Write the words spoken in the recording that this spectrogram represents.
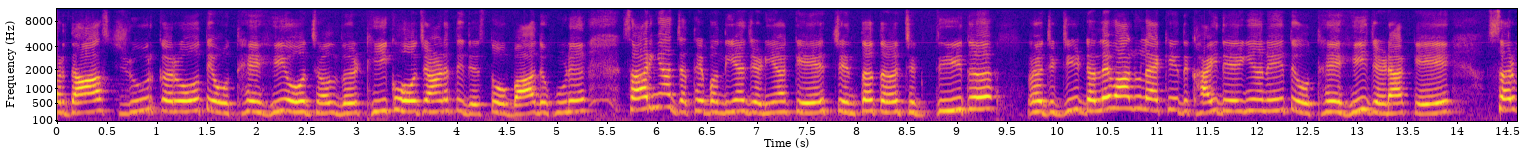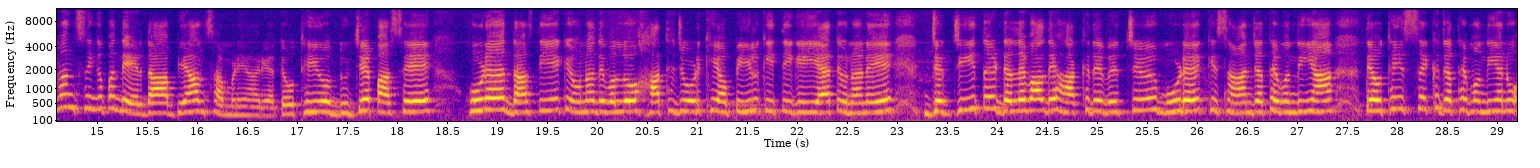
ਅਰਦਾਸ ਜ਼ਰੂਰ ਕਰੋ ਤੇ ਉੱਥੇ ਹੀ ਉਹ ਜਲਦ ਠੀਕ ਹੋ ਜਾਣ ਤੇ ਜਿਸ ਤੋਂ ਬਾਅਦ ਹੁਣ ਸਾਰੀਆਂ ਜਥੇਬੰਦੀਆਂ ਜਿਹੜੀਆਂ ਕਿ ਚਿੰਤਤ ਜਗਜੀਤ ਜਗਜੀਤ ਡੱਲੇਵਾਲ ਨੂੰ ਲੈ ਕੇ ਦਿਖਾਈ ਦੇ ਰਹੀਆਂ ਨੇ ਤੇ ਉੱਥੇ ਹੀ ਜਿਹੜਾ ਕਿ ਸਰਵਨ ਸਿੰਘ ਪੰਧੇਰ ਦਾ ਬਿਆਨ ਸਾਹਮਣੇ ਆ ਰਿਹਾ ਤੇ ਉੱਥੇ ਹੀ ਉਹ ਦੂਜੇ ਪਾਸੇ ਹੁਣ ਦੱਸਦੀ ਹੈ ਕਿ ਉਹਨਾਂ ਦੇ ਵੱਲੋਂ ਹੱਥ ਜੋੜ ਕੇ ਅਪੀਲ ਕੀਤੀ ਗਈ ਹੈ ਤੇ ਉਹਨਾਂ ਨੇ ਜਗਜੀਤ ਡੱਲੇਵਾਲ ਦੇ ਹੱਕ ਦੇ ਵਿੱਚ ਮੁੜ ਕਿਸਾਨ ਜਥੇਬੰਦੀਆਂ ਤੇ ਉੱਥੇ ਸਿੱਖ ਜਥੇਬੰਦੀਆਂ ਨੂੰ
